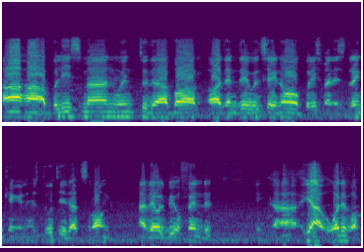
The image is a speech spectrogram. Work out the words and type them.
aha a policeman went to the bar oh then they will say no policeman is drinking in his duty that's wrong and they will be offended uh, yeah whatever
